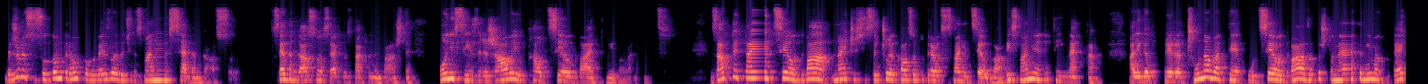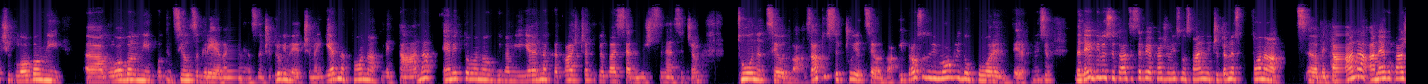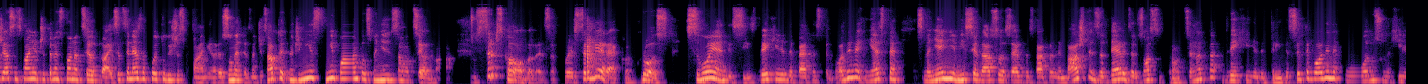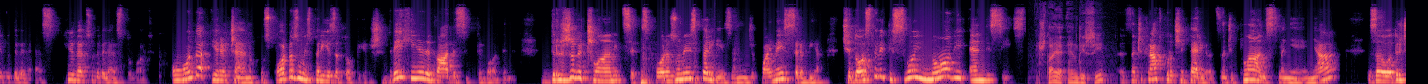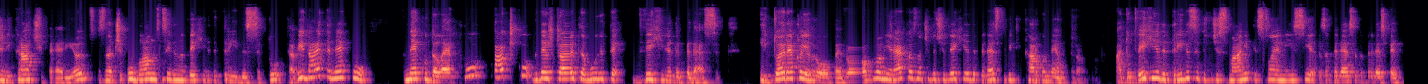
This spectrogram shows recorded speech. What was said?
Države su se u tom trenutku obavezale da će da smanjuju sedam gasova. Sedam gasova sa efektom staklene bašte. Oni se izražavaju kao CO2 ekvivalent. Zato je taj CO2 najčešće se čuje kao sad tu treba se smanjiti CO2. Vi smanjujete i metan, ali ga preračunavate u CO2 zato što metan ima veći globalni globalni potencijal zagrevanja. Znači, drugim rečima, jedna tona metana emitovanog vam je jednaka 24 ili 27, više se ne sećam, tona CO2. Zato se čuje CO2. I prosto da bi mogli da uporedite, mislim, da ne bi bili u situaciji Srbija, kaže, mi smo smanjili 14 tona metana, a nego kaže ja sam smanjio 14 tona CO2 i sad se ne zna ko je tu više smanjio, razumete? Znači, zato je, znači nije, nije poanta u smanjenju samo CO2 srpska obaveza koju je Srbija rekla kroz svoje NDC iz 2015. godine jeste smanjenje emisija gasova sa efektom staklene bašte za 9,8% 2030. godine u odnosu na 1090, 1990. godinu. Onda je rečeno, u sporazumu iz Pariza to piše, 2020. godine države članice sporazume iz Pariza, među kojima je i Srbija, će dostaviti svoj novi NDCs. Šta je NDC? Znači kratkoročni period, znači plan smanjenja za određeni kraći period, znači uglavnom se ide na 2030. Da vi dajete neku, neku daleku tačku gde želite da budete 2050. I to je rekla i Evropa. Evropa vam je rekla znači da će 2050 biti karbon neutralno a do 2030. će smanjiti svoje emisije za 50 do 55%.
